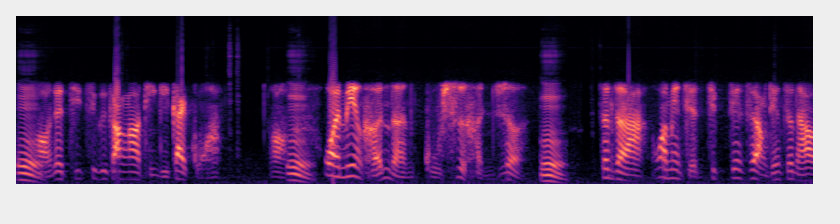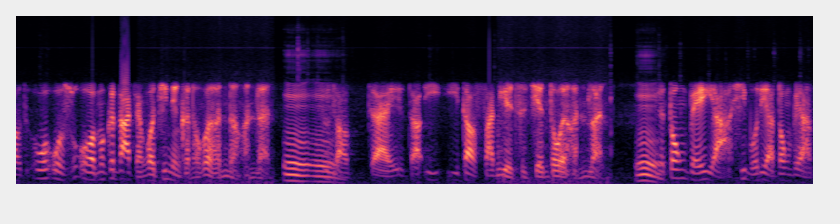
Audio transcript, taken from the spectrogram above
嗯，哦，这这这个刚刚提起盖管，哦，嗯，外面很冷，股市很热，嗯，真的啊，外面这这这这两天真的好，我我说我们跟大家讲过，今年可能会很冷很冷，嗯嗯，至少在到一一到三月之间都会很冷。嗯，因为东北亚、西伯利亚、东北亚，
